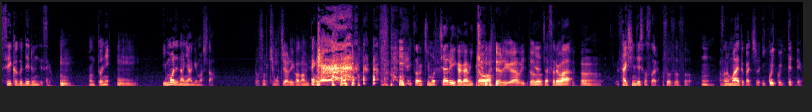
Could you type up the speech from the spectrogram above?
性格出るんですよ。うん。本当に。うんうん。今まで何あげました？その気持ち悪い鏡と。その気持ち悪い鏡気持とち悪い鏡と。いやじゃあそれはうん。最新でしょそれ。そうそうそう。うん。その前とかちょっと一個一個言ってってよ。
